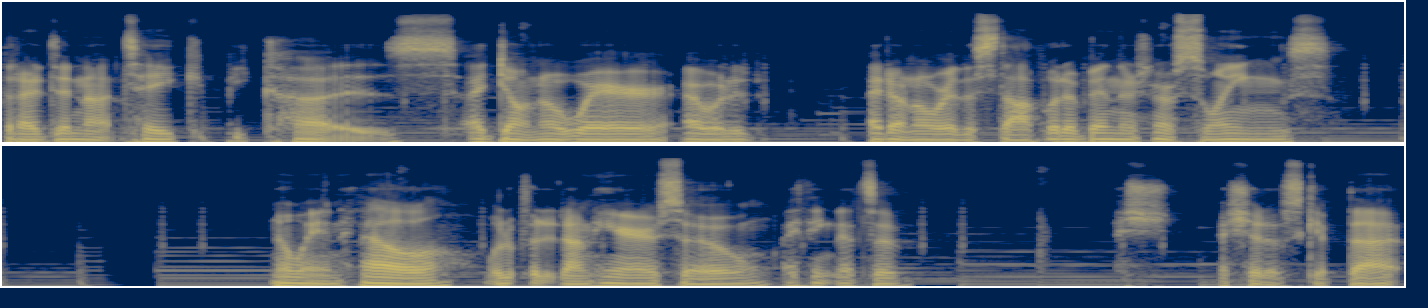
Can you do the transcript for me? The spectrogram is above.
that I did not take because I don't know where I would I don't know where the stop would have been. There's no swings. No way in hell would have put it down here, so I think that's a I, sh I should have skipped that.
